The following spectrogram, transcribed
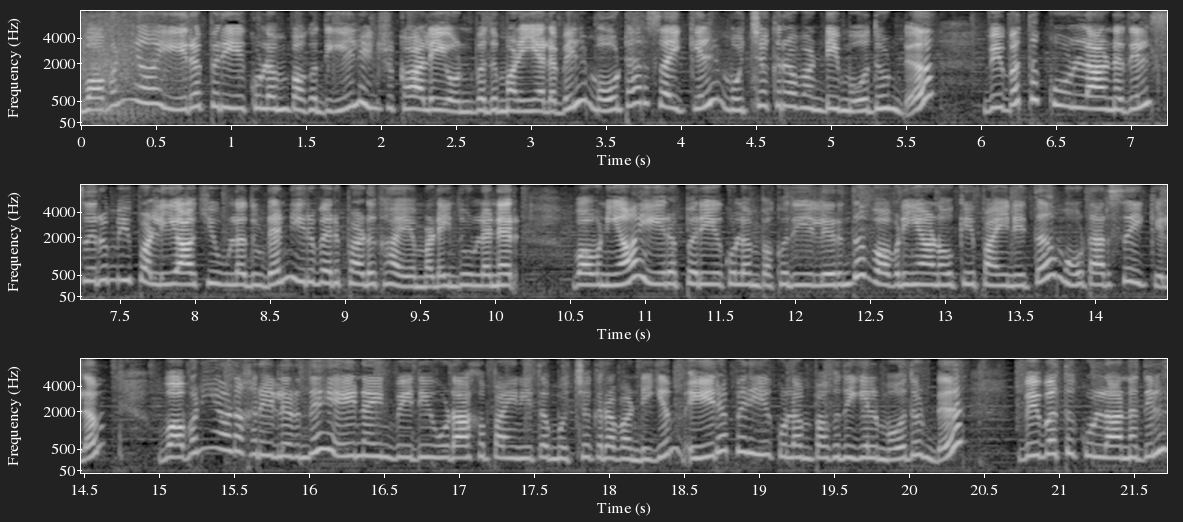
வவுனியா ஈரப்பெரியகுளம் பகுதியில் இன்று காலை ஒன்பது மணியளவில் மோட்டார் சைக்கிள் முச்சக்கர வண்டி மோதுண்டு விபத்துக்குள்ளானதில் சிறுமி பலியாகியுள்ளதுடன் இருவர் படுகாயமடைந்துள்ளனர். வவுனியா ஈரப்பெரியகுளம் பகுதியிலிருந்து வவுனியா நோக்கி பயணித்த மோட்டார் சைக்கிளும் வவுனியா நகரிலிருந்து ஏ நைன் வீதியூடாக பயணித்த முச்சக்கர வண்டியும் ஈரப்பெரியகுளம் பகுதியில் மோதுண்டு விபத்துக்குள்ளானதில்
